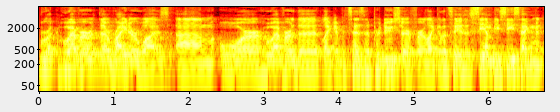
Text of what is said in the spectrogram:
whoever the writer was, um, or whoever the like if it says the producer for like let's say the CNBC segment,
